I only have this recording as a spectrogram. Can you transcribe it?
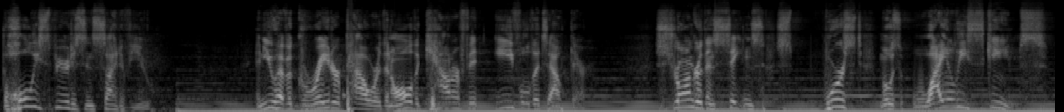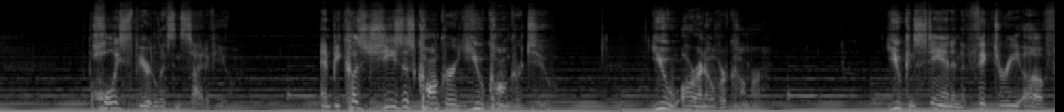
The Holy Spirit is inside of you, and you have a greater power than all the counterfeit evil that's out there, stronger than Satan's worst, most wily schemes. The Holy Spirit lives inside of you. And because Jesus conquered, you conquer too. You are an overcomer. You can stand in the victory of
